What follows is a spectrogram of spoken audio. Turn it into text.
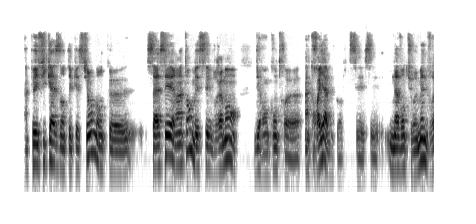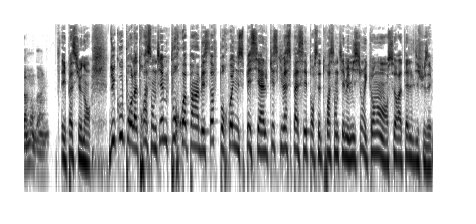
un peu efficace dans tes questions. Donc euh, c'est assez éreintant, mais c'est vraiment des rencontres euh, incroyables. C'est une aventure humaine vraiment dingue. Et passionnant. Du coup, pour la 300e, pourquoi pas un best-of? Pourquoi une spéciale? Qu'est-ce qui va se passer pour cette 300e émission et quand sera-t-elle diffusée?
